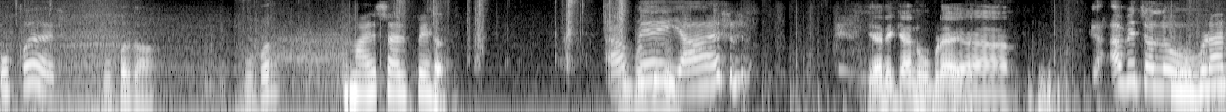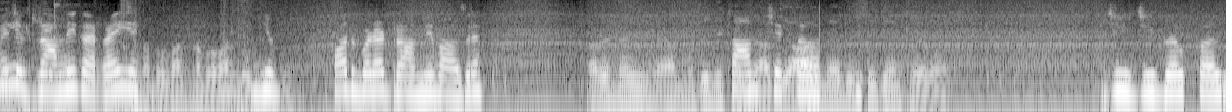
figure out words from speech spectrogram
ऊपर। ऊपर कहाँ? ऊपर? हमारे सर पे। अबे यार। यार ये क्या नूबड़ा है यार? अबे चलो नुबड़ा नहीं ड्रामे कर रहा है ये। नंबर वन नंबर वन ले ये बहुत बड़ा ड्रामेबाज है। अरे नहीं मैं मुझे नहीं काम खेलने आती। आज मैं दूसरी गेम खेल रहा हूँ। जी जी बिल्कुल।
